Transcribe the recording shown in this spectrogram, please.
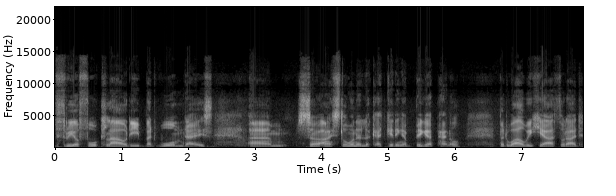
three or four cloudy but warm days. Um, so I still want to look at getting a bigger panel. But while we're here, I thought I'd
